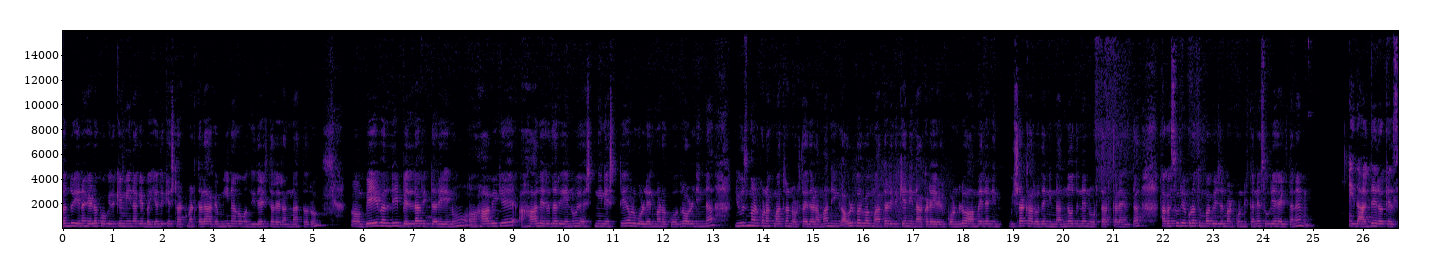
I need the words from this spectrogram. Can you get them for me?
ಬಂದು ಏನೋ ಹೇಳೋಕೆ ಹೋಗಿದ್ದಕ್ಕೆ ಮೀನಾಗೆ ಬೈಯೋದಕ್ಕೆ ಸ್ಟಾರ್ಟ್ ಮಾಡ್ತಾಳೆ. ಆಗ ಮೀನಾಗ ಒಂದು ಇದು ಹೇಳ್ತಾರೆ ರಂಗನಾಥ್ ಅವರು. ಬೇವಲ್ಲಿ ಬೆಲ್ಲವಿದ್ದರೇನು? ಹಾವಿಗೆ ಹಾಲೆರೆದರೇನು? ಎಷ್ಟು, ನೀನು ಎಷ್ಟೇ ಅವಳಿಗೆ ಒಳ್ಳೇದು ಮಾಡೋಕ್ಕೆ ಹೋದ್ರು ಅವಳು ನಿನ್ನ ಯೂಸ್ ಮಾಡ್ಕೊಳಕ್ಕೆ ಮಾತ್ರ ನೋಡ್ತಾ ಇದ್ದಾಳಮ್ಮ. ನಿನ್ನ ಅವಳು ಪರವಾಗಿ ಮಾತಾಡಿದ್ದಕ್ಕೆ ನಿನ್ನ ಆ ಕಡೆ ಹೇಳ್ಕೊಂಡ್ಳು. ಆಮೇಲೆ ನಿನ್ನ ವಿಷ ಕಾರೋದೆ ನಿನ್ನ ಅನ್ನೋದನ್ನೇ ನೋಡ್ತಾ ಇರ್ತಾಳೆ ಅಂತ. ಆಗ ಸೂರ್ಯ ಕೂಡ ತುಂಬ ಬೇಜಾರು ಮಾಡ್ಕೊಂಡಿರ್ತಾನೆ. ಸೂರ್ಯ ಹೇಳ್ತಾನೆ ಇದಾಗದೇ ಇರೋ ಕೆಲಸ.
